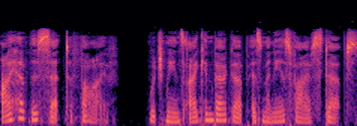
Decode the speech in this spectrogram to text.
I have this set to 5, which means I can back up as many as 5 steps.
